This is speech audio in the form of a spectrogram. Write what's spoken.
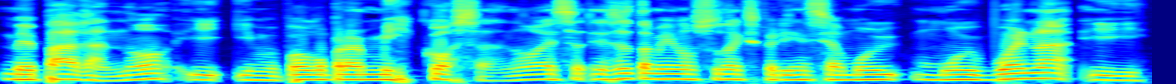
me pagan, ¿no? Y, y me puedo comprar mis cosas, ¿no? Eso, eso también es una experiencia muy, muy buena y,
